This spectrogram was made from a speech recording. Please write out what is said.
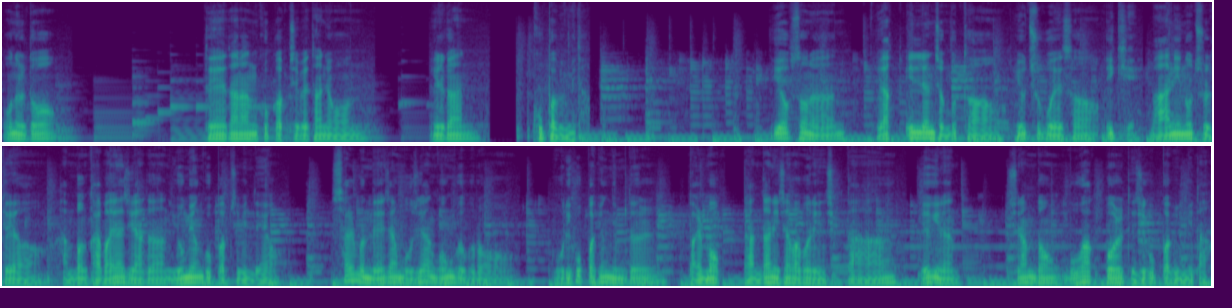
오늘도 대단한 국밥집에 다녀온 일간 국밥입니다. 이 업소는 약 1년 전부터 유튜브에서 익히 많이 노출되어 한번 가봐야지 하던 유명 국밥집인데요. 삶은 내장 무제한 공급으로 우리 국밥 형님들 발목 단단히 잡아버린 식당. 여기는 신암동 무학볼 돼지국밥입니다.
